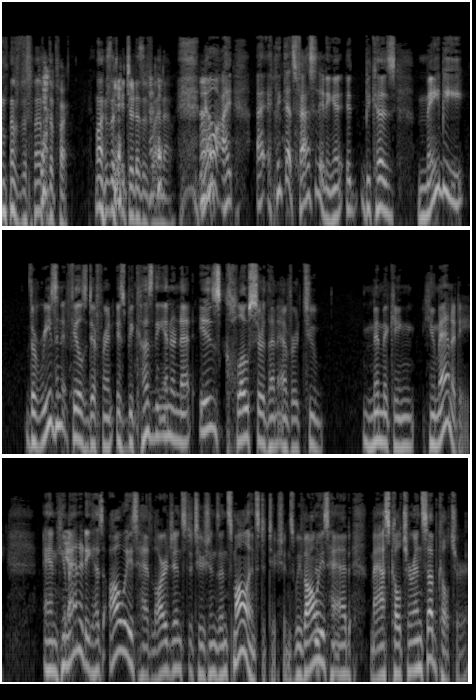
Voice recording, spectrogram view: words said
the, of yeah. the park. As long as the nature doesn't find out. No, I I think that's fascinating. It, it, because maybe the reason it feels different is because the internet is closer than ever to mimicking humanity And humanity yeah. has always had large institutions and small institutions. We've always had mass culture and subculture,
